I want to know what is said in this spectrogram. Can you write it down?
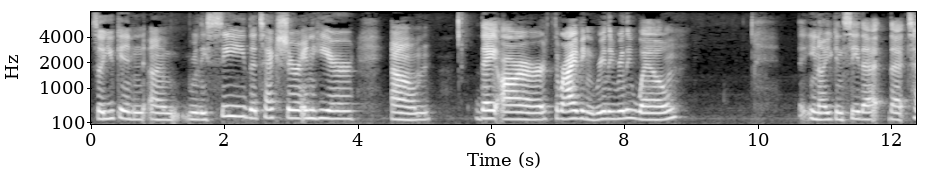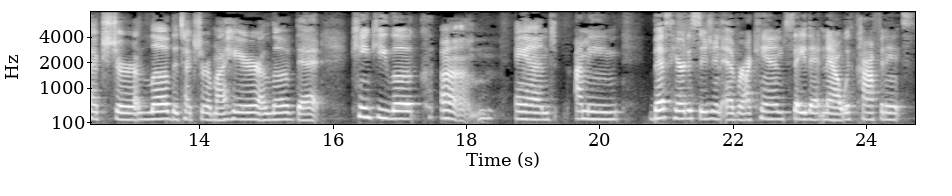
so you can um, really see the texture in here. Um, they are thriving really, really well you know, you can see that, that texture. I love the texture of my hair. I love that kinky look. Um, and I mean, best hair decision ever. I can say that now with confidence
